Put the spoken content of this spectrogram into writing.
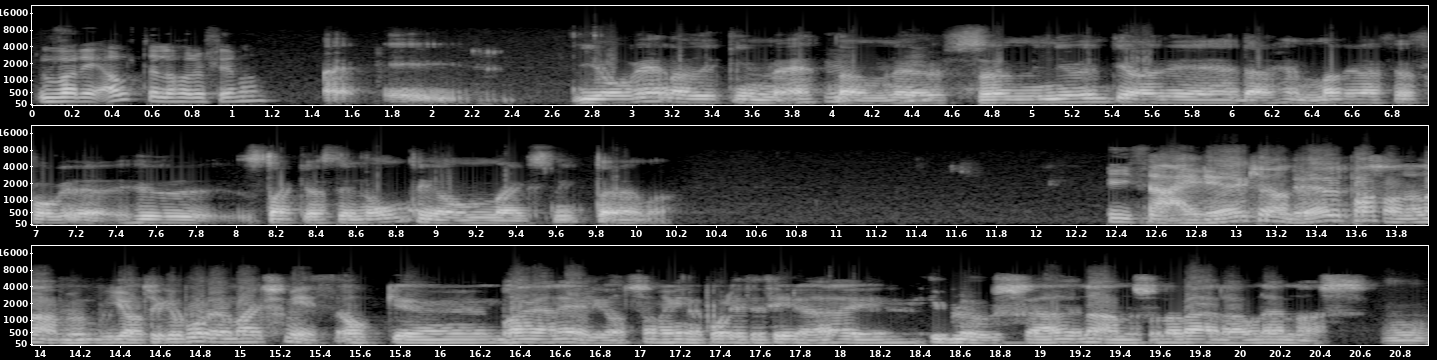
var det allt eller har du fler namn? Jag vill gärna vika in med ett namn nu. Mm. Så nu vill inte jag det där hemma. Det är därför jag frågar det. Hur snackas det någonting om Mike Smith där hemma? Nej, det, kan, det är ett passande namn. Jag tycker både Mike Smith och uh, Brian Elliott som var inne på lite tidigare i, i Blues är namn som är värda att nämnas. Mm.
